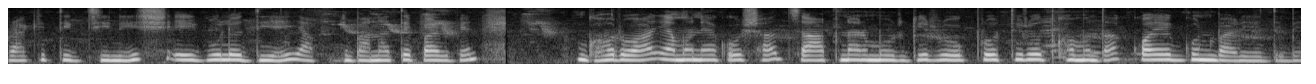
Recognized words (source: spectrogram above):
প্রাকৃতিক জিনিস এইগুলো দিয়েই আপনি বানাতে পারবেন। ঘরোয়া এমন এক ওষুধ যা আপনার মুরগির রোগ প্রতিরোধ ক্ষমতা কয়েক গুণ বাড়িয়ে দেবে।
